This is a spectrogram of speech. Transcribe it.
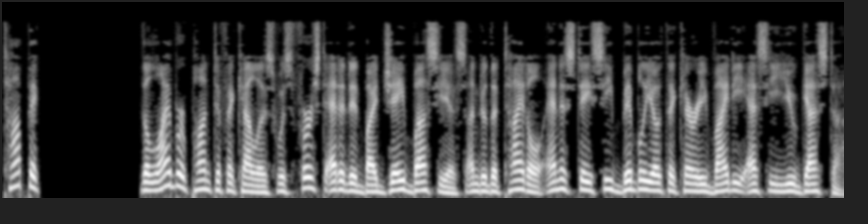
Topic: The Liber Pontificalis was first edited by J. Bussius under the title Anastasi Bibliothecari Vitae Seu Gesta.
